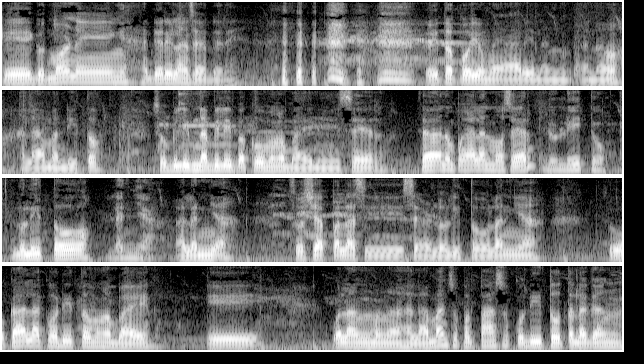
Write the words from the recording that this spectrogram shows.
Okay, good morning. Dere lang sir, dere. so, ito po yung may-ari ng ano, halaman dito. So bilib na bilib ako mga bay ni sir. So anong pangalan mo sir? Lolito. Lolito Lanya. Alanya. So siya pala si Sir Lolito Lanya. So kala ko dito mga bay eh walang mga halaman. So pagpasok ko dito talagang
